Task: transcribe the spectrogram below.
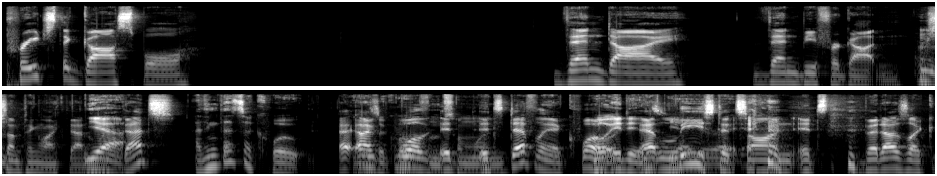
preach the gospel, then die, then be forgotten, or Mm. something like that. I'm Yeah. like, that's, I think that's a quote. That was I- a quote well, from it, someone. it's definitely a quote. Well, it is. At Yeah, least right. it's on, it's, but I was like,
